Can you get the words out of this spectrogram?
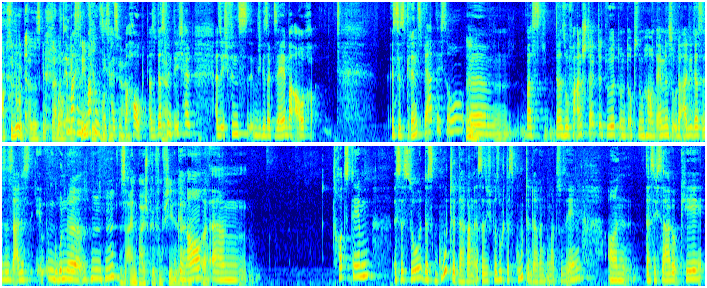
Absolut, also es gibt da noch Und immerhin machen sie es halt überhaupt. Also das ja. finde ich halt, also ich finde es, wie gesagt, selber auch ist es grenzwertig so, mhm. ähm, was da so veranstaltet wird und ob es nun H&M ist oder Adidas ist, ist alles im Grunde. Hm, hm. Das ist ein Beispiel von vielen. Genau. Ähm, Trotzdem ist es so, das Gute daran ist, also ich versuche das Gute darin immer zu sehen und dass ich sage, okay,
